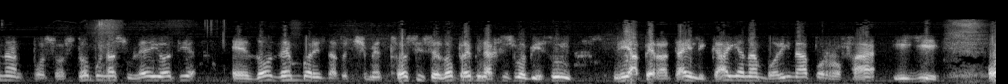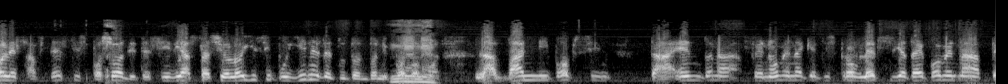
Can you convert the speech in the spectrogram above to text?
ένα ποσοστό που να σου λέει ότι εδώ δεν μπορείς να το τσιμετώσεις, εδώ πρέπει να χρησιμοποιηθούν διαπερατά υλικά για να μπορεί να απορροφά η γη. Όλες αυτές τις ποσότητες, η διαστασιολόγηση που γίνεται τούτων των υποδομών ναι, ναι. λαμβάνει υπόψη τα έντονα φαινόμενα και τις προβλέψεις για τα επόμενα 50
